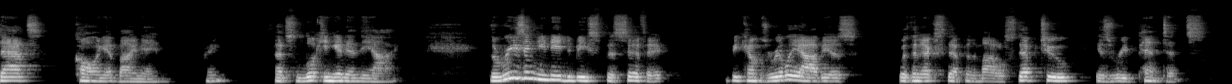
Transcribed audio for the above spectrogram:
That's calling it by name, right? That's looking it in the eye. The reason you need to be specific becomes really obvious with the next step in the model. Step two is repentance.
